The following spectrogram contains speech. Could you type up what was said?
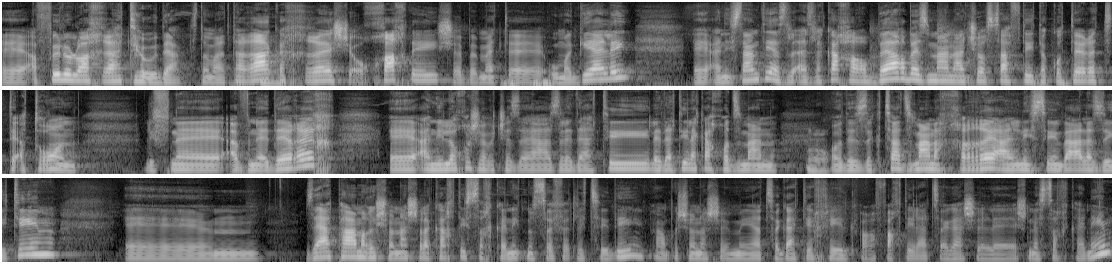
אפילו לא אחרי התעודה. זאת אומרת, רק אחרי שהוכחתי שבאמת הוא מגיע לי. אני שמתי, אז, אז לקח הרבה הרבה זמן עד שהוספתי את הכותרת תיאטרון לפני אבני דרך. אני לא חושבת שזה היה, אז לדעתי, לדעתי לקח עוד זמן. עוד איזה קצת זמן אחרי על ניסים ועל הזיתים. זה היה הפעם הראשונה שלקחתי שחקנית נוספת לצידי, פעם ראשונה שמהצגת יחיד כבר הפכתי להצגה של שני שחקנים.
